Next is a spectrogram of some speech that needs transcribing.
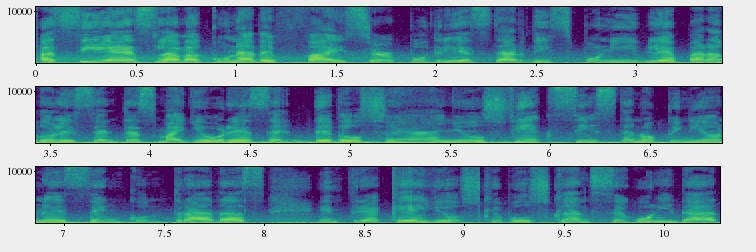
Así es, la vacuna de Pfizer podría estar disponible para adolescentes mayores de 12 años y existen opiniones encontradas entre aquellos que buscan seguridad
